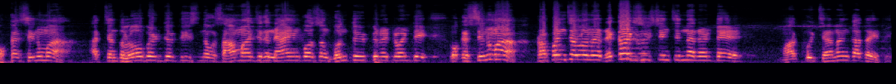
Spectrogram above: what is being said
ఒక సినిమా అత్యంత లో బడ్జెట్ తీసింది ఒక సామాజిక న్యాయం కోసం గొంతు విప్పినటువంటి ఒక సినిమా ప్రపంచంలోనే రికార్డు సృష్టించిందని అంటే మార్పు చనం కథ ఇది.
